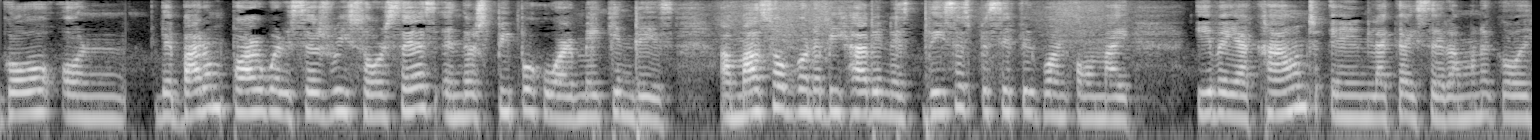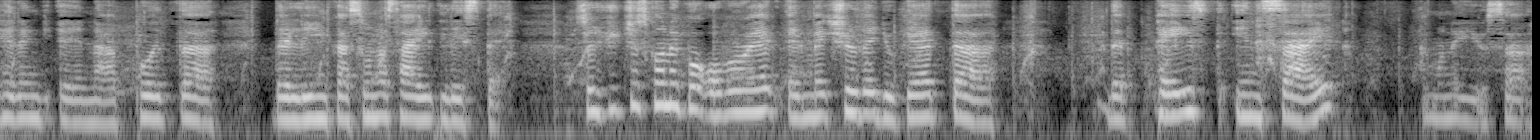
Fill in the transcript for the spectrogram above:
go on the bottom part where it says resources and there's people who are making this. I'm also going to be having this, this specific one on my eBay account. And like I said, I'm going to go ahead and, and uh, put the, the link as soon as I list it. So you're just gonna go over it and make sure that you get the, the paste inside. I'm gonna use uh,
